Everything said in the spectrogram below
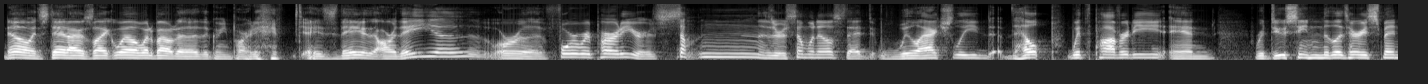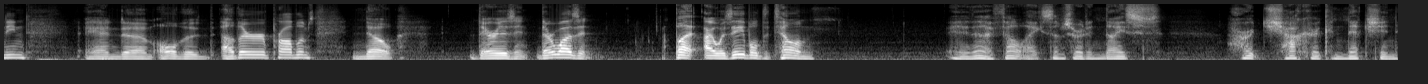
No, instead I was like, well, what about uh, the Green Party? Is they are they uh, or a forward party or something? Is there someone else that will actually help with poverty and reducing military spending and um, all the other problems? No, there isn't. There wasn't. But I was able to tell him, and then I felt like some sort of nice heart chakra connection.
